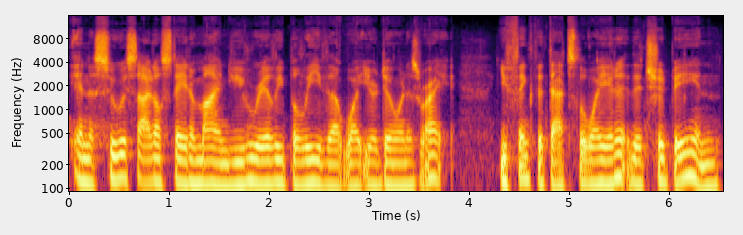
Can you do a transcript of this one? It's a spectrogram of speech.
In a suicidal state of mind, you really believe that what you're doing is right. You think that that's the way it, it should be. And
